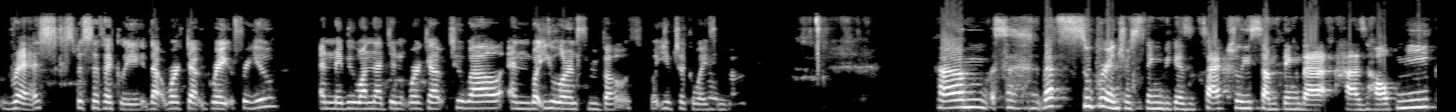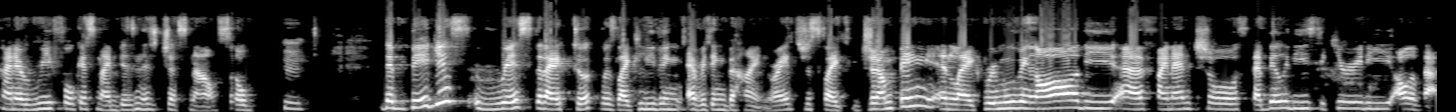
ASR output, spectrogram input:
risk specifically that worked out great for you and maybe one that didn't work out too well and what you learned from both what you took away from both um, so that's super interesting because it's actually something that has helped me kind of refocus my business just now. So, hmm the biggest risk that I took was like leaving everything behind, right? Just like jumping and like removing all the uh, financial stability, security, all of that.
